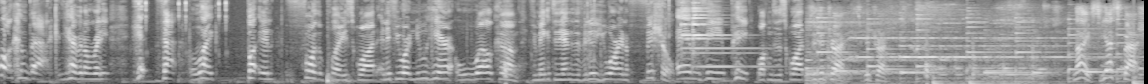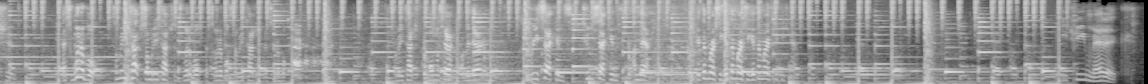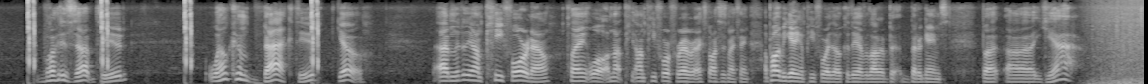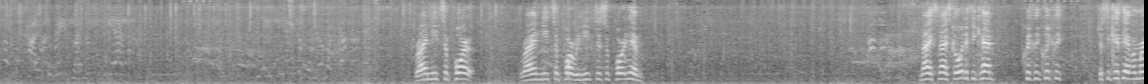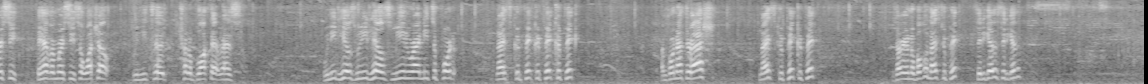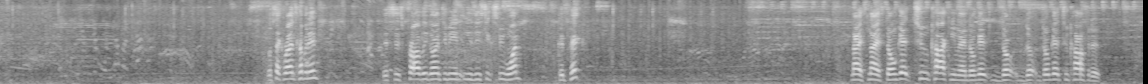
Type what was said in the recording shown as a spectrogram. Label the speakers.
Speaker 1: Welcome back. If you haven't already, hit that like button for the Play Squad. And if you are new here, welcome. If you make it to the end of the video, you are an official MVP. Welcome to the squad.
Speaker 2: It's a good try. It's a good try. Nice. Yes, Bastion. That's winnable. Somebody touch. Somebody touch. It's winnable. That's winnable. Somebody touch. That's winnable. Somebody touch. I'm almost there. I'll be there in three seconds. Two seconds. I'm there. Get the mercy. Get the mercy. Get the mercy if you can. What is up, dude? Welcome back, dude. Yo. I'm literally on P4 now, playing. Well, I'm not P, on P4 forever. Xbox is my thing. I'll probably be getting a P4 though, because they have a lot of better games. But uh, yeah. Ryan needs support. Ryan needs support. We need to support him. Nice, nice. Go in if you can. Quickly, quickly. Just in case they have a mercy. They have a mercy, so watch out. We need to try to block that res. We need heals, we need heals. Me and Ryan need support. Nice, good pick, good pick, good pick. I'm going after Ashe. Nice, good pick, good pick. Sorry, no bubble. Nice, good pick. Stay together, stay together. Looks like Ryan's coming in. This is probably going to be an easy 6v1. Good pick. Nice, nice. Don't get too cocky, man. Don't get don't don't, don't get too confident.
